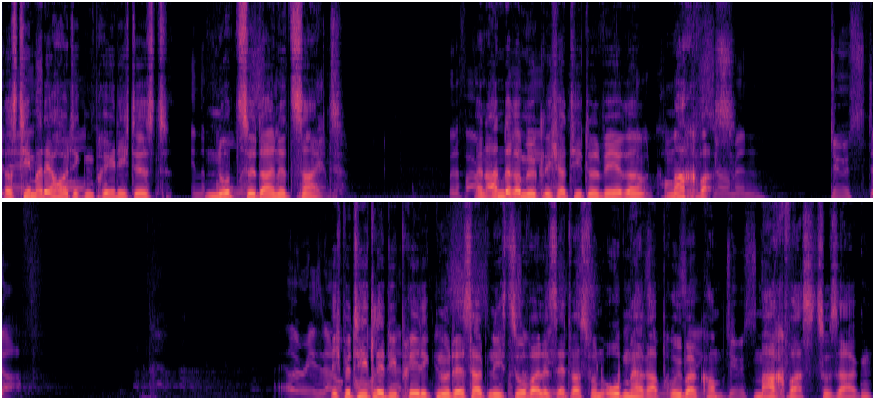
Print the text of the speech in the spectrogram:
Das Thema der heutigen Predigt ist Nutze deine Zeit. Ein anderer möglicher Titel wäre Mach was. Ich betitle die Predigt nur deshalb nicht so, weil es etwas von oben herab rüberkommt, mach was zu sagen.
